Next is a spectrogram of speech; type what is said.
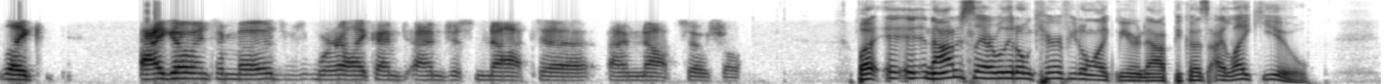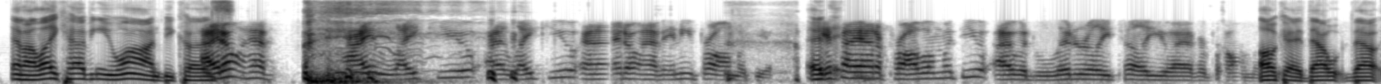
like I go into modes where like I'm I'm just not uh, I'm not social. But and honestly, I really don't care if you don't like me or not because I like you, and I like having you on because I don't have I like you. I like you, and I don't have any problem with you. And- if I had a problem with you, I would literally tell you I have a problem. With you. Okay, that that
